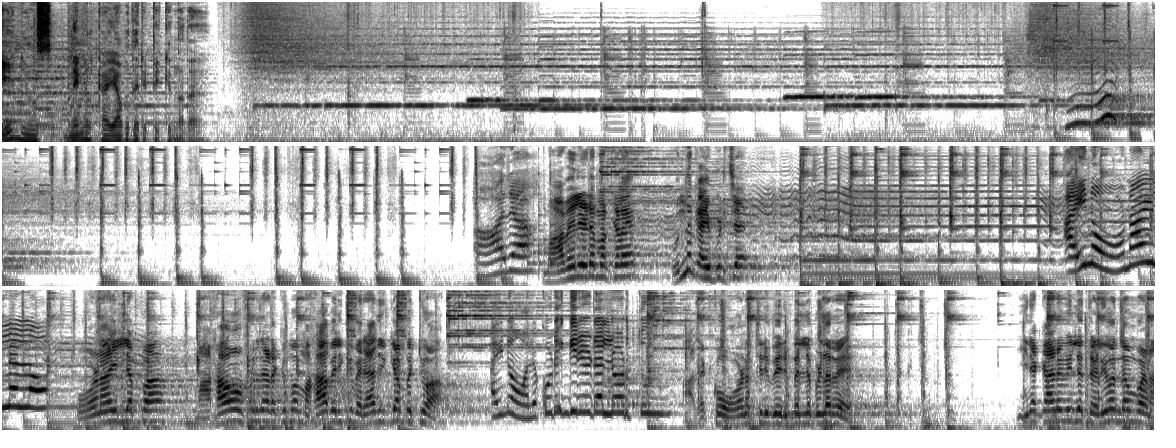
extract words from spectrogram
ഈ ന്യൂസ് നിങ്ങൾക്കായി അവതരിപ്പിക്കുന്നത്. ആരാ? മാവേലിയുടെ മക്കളെ ഒന്ന് കൈപിടിച്ച് അയിന് ഓണായില്ലല്ലോ? ഓണായില്ലപ്പ. മഹാ ഓഫർ നടക്കുമ്പോ മഹാബലിക്ക് വരാതിരിക്കാൻ പറ്റുവാ. അയിന് ഓലക്കൊടിയും കിരീടല്ലോ എടുത്തു അതൊക്കെ ഓണത്തിന് വരുമ്പല്ലേ പിള്ളേരെ? ഇതിനെക്കാളും വലിയ തെളിവെന്താ വേണ?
